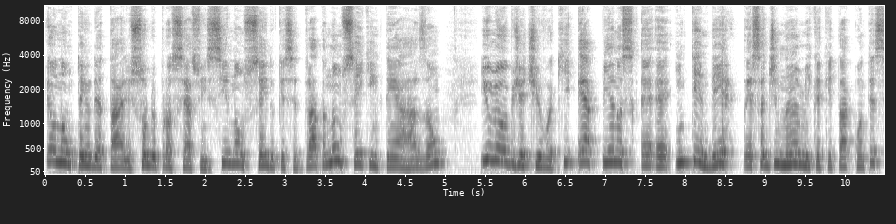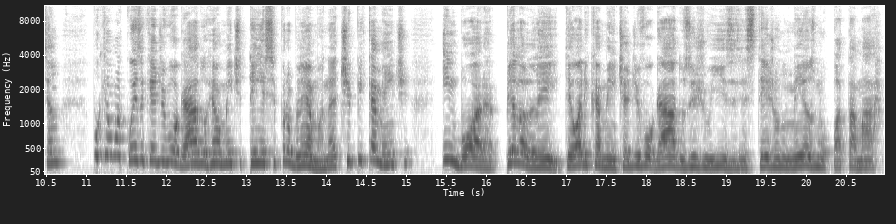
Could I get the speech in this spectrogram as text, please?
eu não tenho detalhes sobre o processo em si, não sei do que se trata, não sei quem tem a razão, e o meu objetivo aqui é apenas é, é, entender essa dinâmica que está acontecendo, porque é uma coisa que advogado realmente tem esse problema, né? Tipicamente, embora pela lei, teoricamente, advogados e juízes estejam no mesmo patamar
